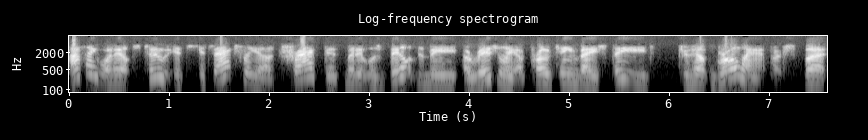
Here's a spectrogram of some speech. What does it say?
I think what helps too, it's it's actually a attractant, but it was built to be originally a protein based feed to help grow antlers. But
